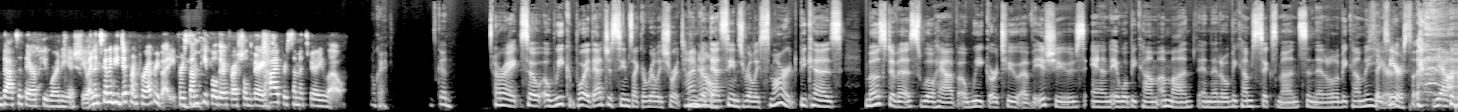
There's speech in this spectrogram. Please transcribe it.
that's a therapy worthy issue. And it's going to be different for everybody. For some mm-hmm. people their threshold's very high, for some it's very low. Okay. That's good. All right. So a week, boy, that just seems like a really short time, but that seems really smart because most of us will have a week or two of issues and it will become a month and then it'll become six months and then it'll become a six year. years. Yeah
